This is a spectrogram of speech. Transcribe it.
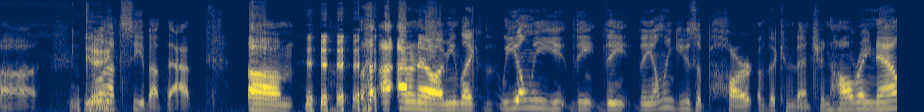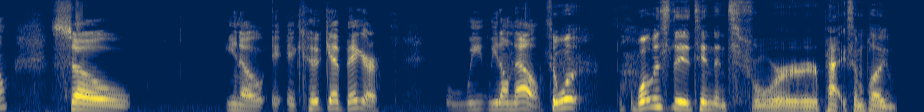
Uh, We will have to see about that. Um, I, I don't know. I mean, like we only the, the they only use a part of the convention hall right now, so you know it, it could get bigger. We we don't know. so what? What was the attendance for PAX Unplugged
